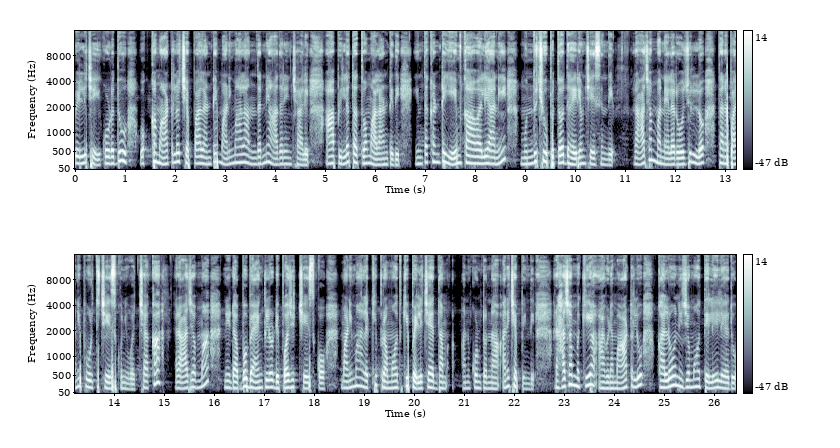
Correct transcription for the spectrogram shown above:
పెళ్ళి చేయకూడదు ఒక్క మాటలో చెప్పాలంటే మణిమాల అందరినీ ఆదరించాలి. ఆ పిల్ల తత్వం అలాంటిది. ఇంతకంటే ఏం కావాలి అని ముందు చూపుతో ధైర్యం చేసింది. రాజమ్మ నెల రోజుల్లో తన పని పూర్తి చేసుకుని వచ్చాక రాజమ్మ నీ డబ్బు బ్యాంకులో డిపాజిట్ చేసుకో. మణిమాలకి ప్రమోద్కి పెళ్ళి చేద్దాం అనుకుంటున్నా అని చెప్పింది. రాజమ్మకి ఆవిడ మాటలు కలో నిజమో తెలియలేదు.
